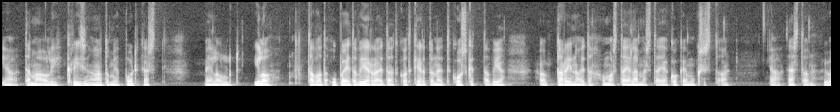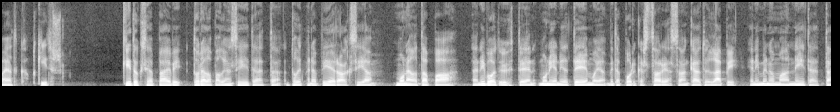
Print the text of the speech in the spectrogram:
ja tämä oli Kriisin anatomia podcast. Meillä on ollut ilo tavata upeita vieraita, jotka ovat kertoneet koskettavia tarinoita omasta elämästä ja kokemuksistaan. Ja tästä on hyvä jatkaa. Kiitos. Kiitoksia Päivi todella paljon siitä, että tulit meidän vieraaksi ja monella tapaa nivoit yhteen monia niitä teemoja, mitä podcast-sarjassa on käyty läpi ja nimenomaan niitä, että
